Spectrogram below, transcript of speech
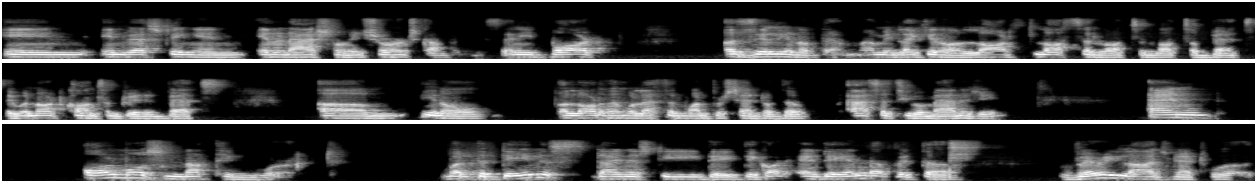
in investing in international insurance companies, and he bought a zillion of them. I mean, like you know, lots, lots and lots and lots of bets. They were not concentrated bets. Um, you know, a lot of them were less than one percent of the assets you were managing, and almost nothing worked. But the Davis dynasty, they they got and they ended up with a very large net worth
